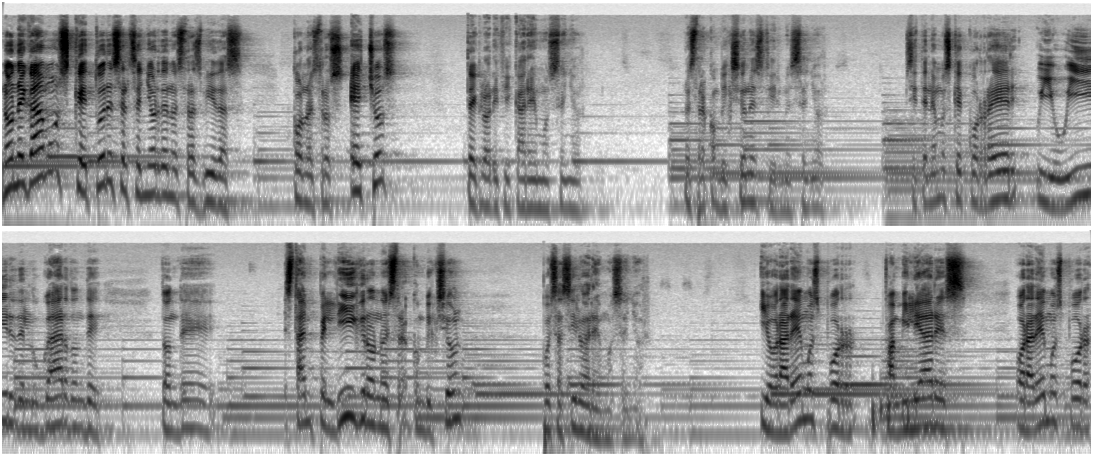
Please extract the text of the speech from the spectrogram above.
No negamos que tú eres el Señor de nuestras vidas. Con nuestros hechos te glorificaremos, Señor. Nuestra convicción es firme, Señor. Si tenemos que correr y huir del lugar donde, donde está en peligro nuestra convicción, pues así lo haremos, Señor. Y oraremos por familiares, oraremos por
